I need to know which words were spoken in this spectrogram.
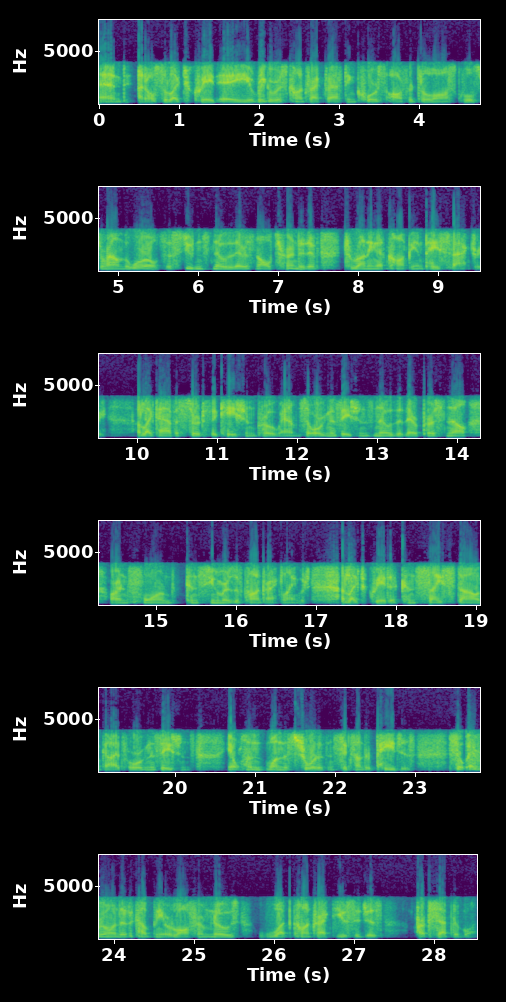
And I'd also like to create a rigorous contract drafting course offered to law schools around the world so students know that there's an alternative to running a copy and paste factory. I'd like to have a certification program so organizations know that their personnel are informed consumers of contract language. I'd like to create a concise style guide for organizations, you know, one, one that's shorter than 600 pages, so everyone at a company or law firm knows what contract usages are acceptable.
